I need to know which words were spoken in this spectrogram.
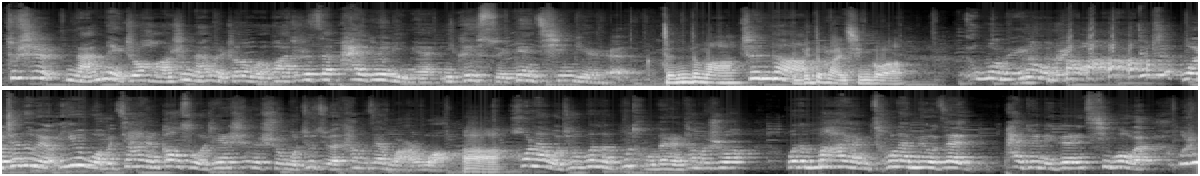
就是南美洲好像是南美洲的文化，就是在派对里面你可以随便亲别人。真的吗？真的。你被多少人亲过？我没有，没有，就是我真的没有，因为我们家人告诉我这件事的时候，我就觉得他们在玩我啊。后来我就问了不同的人，他们说：“我的妈呀，你从来没有在派对里跟人亲过吻。”我说：“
